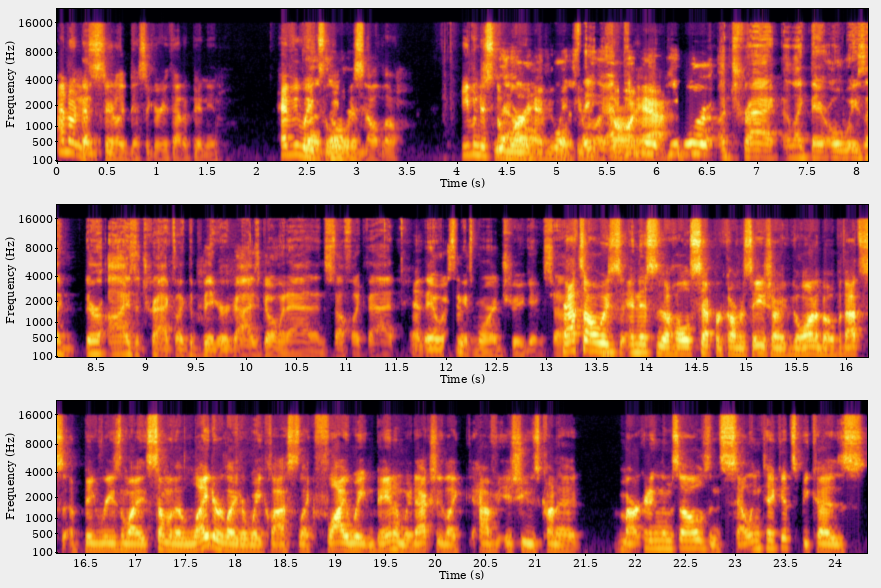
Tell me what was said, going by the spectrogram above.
I don't But- necessarily disagree with that opinion. Heavyweight's Well, low to sell though. Even just the Yeah, word oh, heavyweight, people are They- like, oh people, yeah. people are attract like they're always like their eyes attract like the bigger guys going at it and stuff like that. And- They always think it's more intriguing. So That's always, and this is a whole separate conversation I could go on about, but that's a big reason why some of the lighter, lighter weight classes like flyweight and bantamweight actually like have issues kind of marketing themselves and selling tickets because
